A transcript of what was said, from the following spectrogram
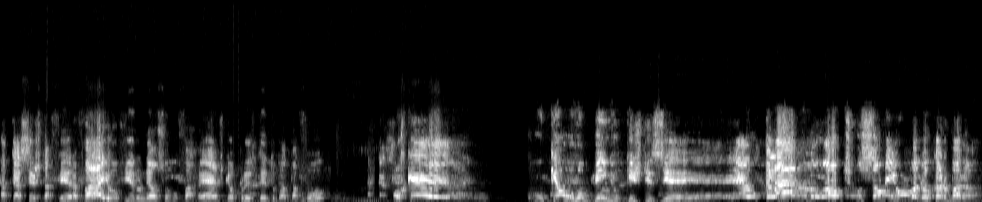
até sexta-feira, vai ouvir o Nelson Mufarred, que é o presidente do Botafogo, porque o que o Rubinho quis dizer é, é claro, não há discussão nenhuma, meu caro Barão.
